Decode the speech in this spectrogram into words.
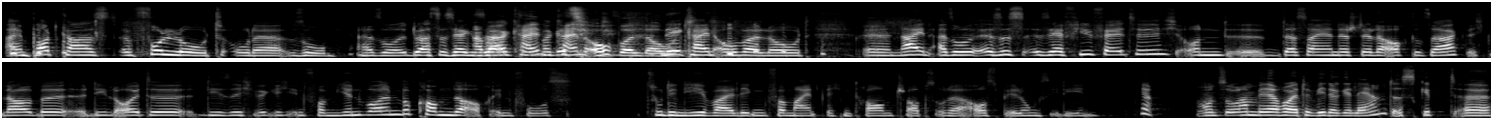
ein Podcast äh, Full Load oder so. Also du hast es ja gesagt. Aber kein, kein Overload. Nee, kein Overload. äh, nein, also es ist sehr vielfältig und äh, das sei an der Stelle auch gesagt. Ich glaube, die Leute, die sich wirklich informieren wollen, bekommen da auch Infos zu den jeweiligen vermeintlichen Traumjobs oder Ausbildungsideen. Und so haben wir heute wieder gelernt. Es gibt äh,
